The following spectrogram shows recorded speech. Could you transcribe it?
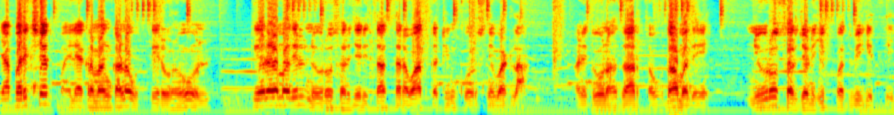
या परीक्षेत पहिल्या क्रमांकानं उत्तीर्ण होऊन केरळमधील न्यूरोसर्जरीचा सर्वात कठीण कोर्स निवडला आणि दोन हजार चौदा मध्ये न्यूरोसर्जन ही पदवी घेतली.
